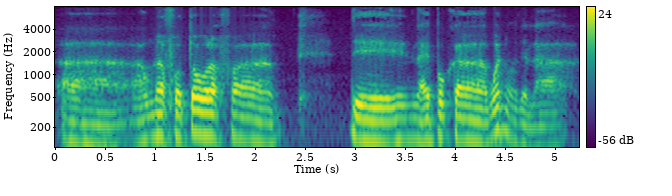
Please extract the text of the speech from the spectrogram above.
a, a una fotógrafa de la época, bueno, de la,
